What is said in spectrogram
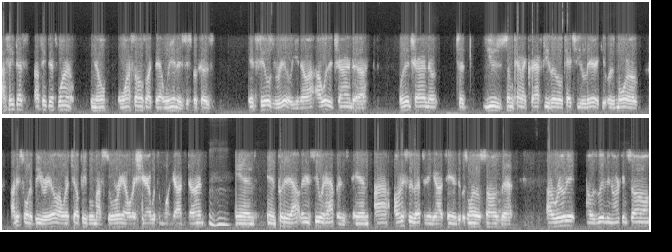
I think that's I think that's why you know why songs like that win is just because it feels real. You know, I, I wasn't trying to wasn't trying to to use some kind of crafty little catchy lyric. It was more of I just want to be real. I want to tell people my story. I want to share with them what God's done, mm-hmm. and and put it out there and see what happens. And I honestly left it in God's hands. It was one of those songs that I wrote it. I was living in Arkansas.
